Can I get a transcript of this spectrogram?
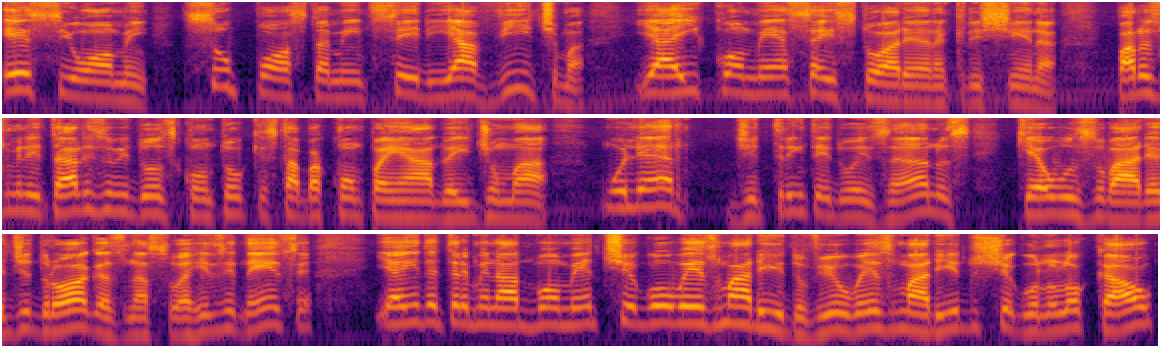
esse homem supostamente seria a vítima, e aí começa a história, Ana Cristina. Para os militares, o idoso contou que estava acompanhado aí de uma mulher de 32 anos, que é usuária de drogas na sua residência, e aí em determinado momento chegou o ex-marido, viu? O ex-marido chegou no local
